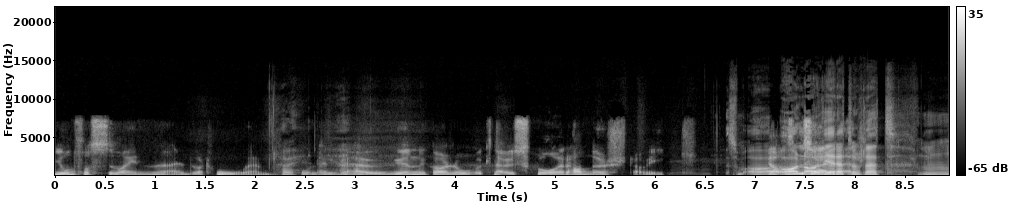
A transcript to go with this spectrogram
Jon Fosse var inne, Edvard Hoem, Pål Helge Haugen, Karl Ove Knausgård, Hanne Ørstavik. Som A-laget, ja, rett og slett? Mm.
